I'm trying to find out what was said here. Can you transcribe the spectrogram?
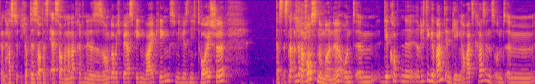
Dann hast du, ich glaube, das ist auch das erste Aufeinandertreffen in der Saison, glaube ich, Bears gegen Vikings, wenn ich mich jetzt nicht täusche. Das ist eine andere. Hausnummer, ne? Und ähm, dir kommt eine richtige Wand entgegen, auch als Cousins. Und ähm,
